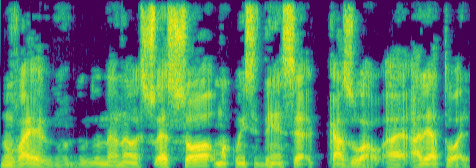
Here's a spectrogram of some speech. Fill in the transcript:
não vai, não, não, é só uma coincidência casual, aleatória.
